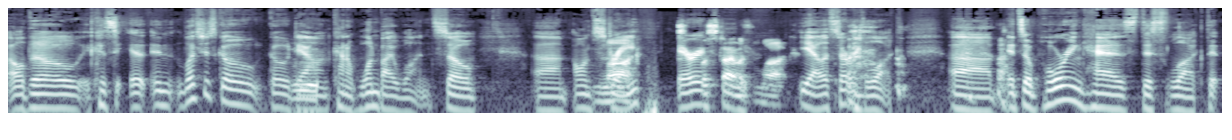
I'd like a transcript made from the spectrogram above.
although, because and let's just go go down kind of one by one. So um, on strength, Luck. Eric Let's start with luck. yeah, let's start with luck. Um, and so Poring has this luck that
